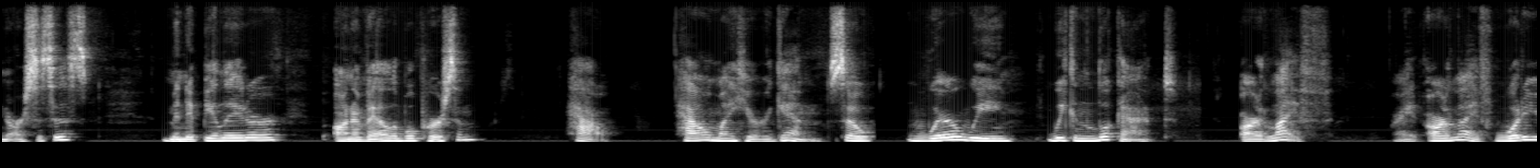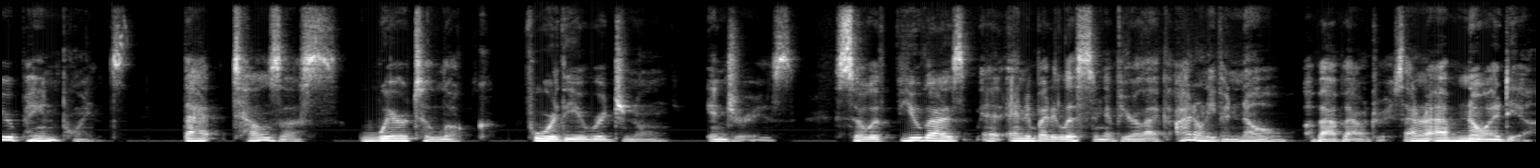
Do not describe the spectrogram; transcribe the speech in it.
narcissist, manipulator, unavailable person? How? How am I here again? So, where we we can look at our life, right? Our life. What are your pain points? That tells us where to look for the original injuries. So if you guys, anybody listening, if you're like, I don't even know about boundaries, I don't, I have no idea.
